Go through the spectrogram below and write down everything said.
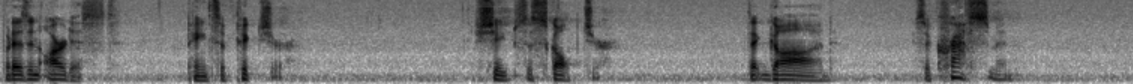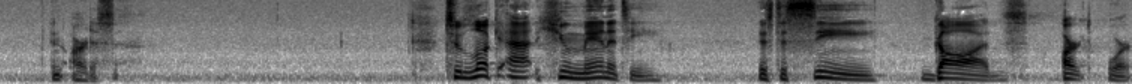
but as an artist paints a picture shapes a sculpture. That God is a craftsman, an artisan. To look at humanity is to see God's artwork,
